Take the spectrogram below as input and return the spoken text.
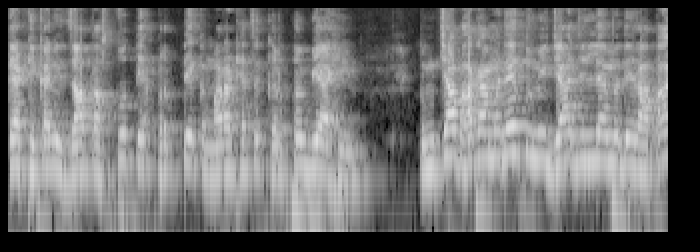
त्या ठिकाणी जात असतो ते प्रत्येक मराठ्याचं कर्तव्य आहे. तुमच्या भागामध्ये तुम्ही ज्या जिल्ह्यामध्ये राहता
